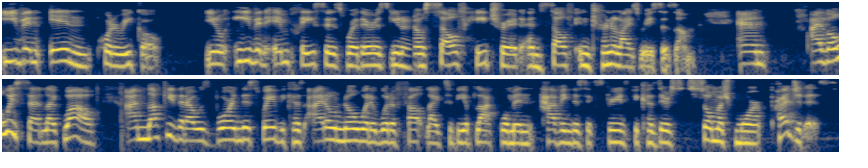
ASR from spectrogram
Even in Puerto Rico, you know, even in places where there is, you know, self hatred and self internalized racism. And I've always said, like, wow, I'm lucky that I was born this way because I don't know what it would have felt like to be a black woman having this experience because there's so much more prejudice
